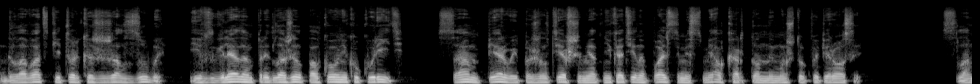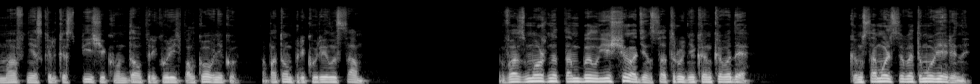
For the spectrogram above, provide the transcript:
Головацкий только сжал зубы и взглядом предложил полковнику курить. Сам первый, пожелтевшими от никотина пальцами, смял картонный мундштук папиросы. Сломав несколько спичек, он дал прикурить полковнику, а потом прикурил и сам. Возможно, там был еще один сотрудник НКВД. Комсомольцы в этом уверены.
